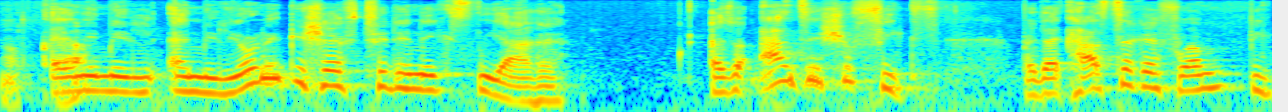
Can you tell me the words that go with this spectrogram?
Okay. Eine, ein Millionengeschäft für die nächsten Jahre. Also eins ist schon fix. Bei der Kassareform be-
